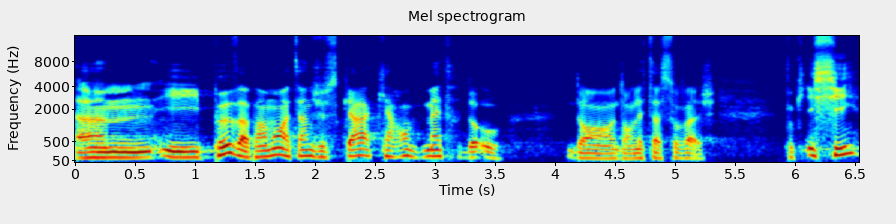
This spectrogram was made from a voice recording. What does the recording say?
euh, ils peuvent apparemment atteindre jusqu'à 40 mètres de haut dans, l'état sauvage. Donc ici,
